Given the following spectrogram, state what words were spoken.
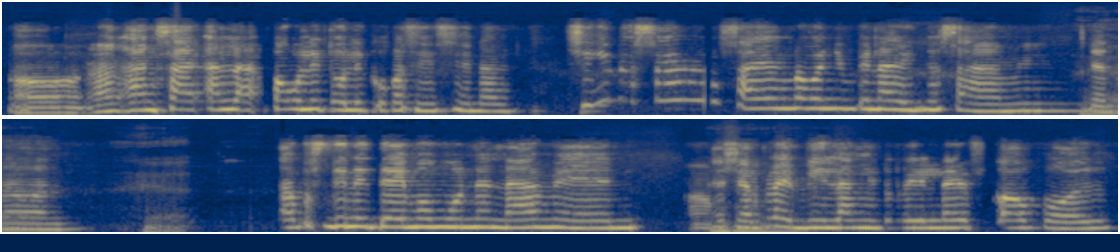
Oh, ang ang, ang, ang paulit-ulit ko kasi sinabi, sige na sir, sayang naman yung pinayad niyo sa amin. Ganon. Yeah. Yeah. Tapos dinidemo muna namin Um, eh, Siyempre, bilang real life couple,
